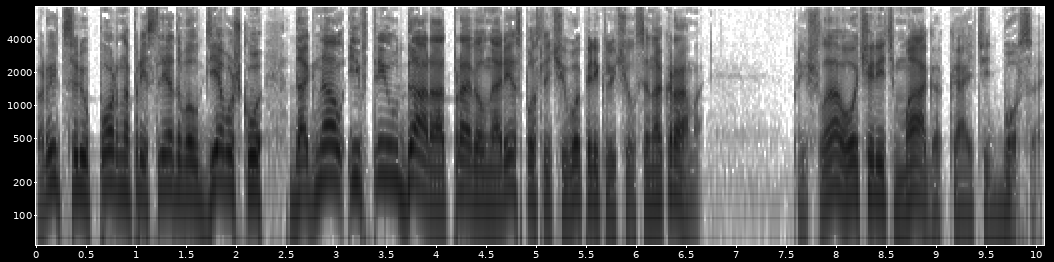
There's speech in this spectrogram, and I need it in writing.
Рыцарь упорно преследовал девушку, догнал и в три удара отправил нарез, после чего переключился на Крама. Пришла очередь мага кайтить босса.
